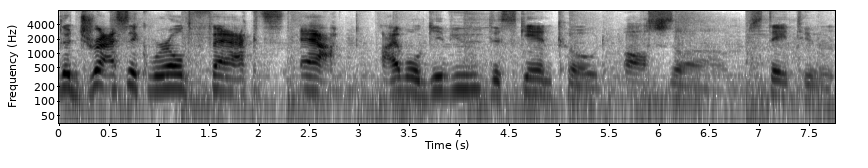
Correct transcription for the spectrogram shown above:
the Jurassic World Facts app. I will give you the scan code. Awesome. Stay tuned.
